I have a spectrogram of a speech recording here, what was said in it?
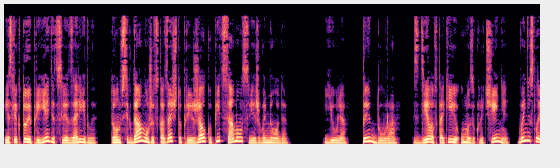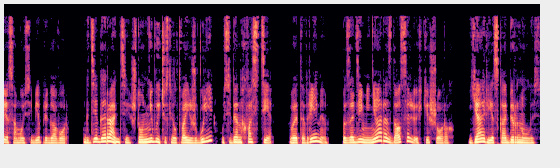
Если кто и приедет вслед за Ридлы, то он всегда может сказать, что приезжал купить самого свежего меда. Юля, ты дура. Сделав такие умозаключения, вынесла я самой себе приговор. Где гарантии, что он не вычислил твои «Жигули» у себя на хвосте? В это время Позади меня раздался легкий шорох. Я резко обернулась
